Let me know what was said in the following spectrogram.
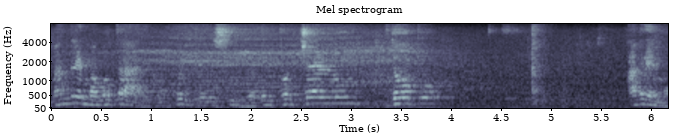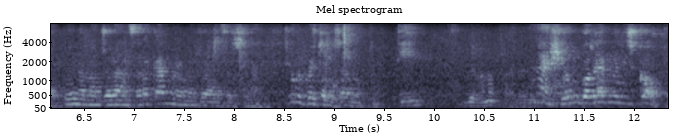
ma andremo a votare con quel che residua del porcellum dopo avremo una maggioranza alla Camera e una maggioranza al Senato. Siccome questo lo sanno tutti, nasce un governo di scopo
